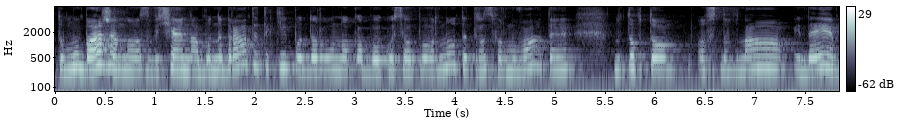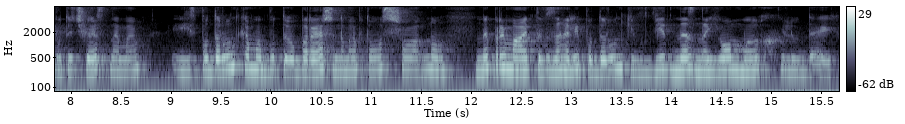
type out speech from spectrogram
Тому бажано, звичайно, або не брати такий подарунок, або якось його повернути, трансформувати. Ну, тобто, основна ідея бути чесними і з подарунками бути обережними, тому що ну, не приймайте взагалі подарунків від незнайомих людей.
